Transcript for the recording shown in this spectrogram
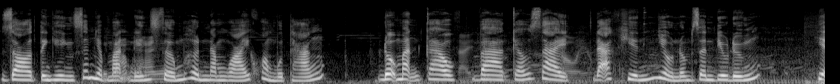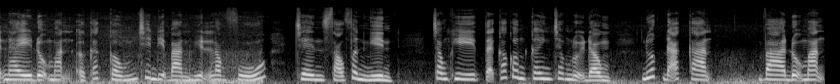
Do tình hình xâm nhập mặn đến sớm hơn năm ngoái khoảng một tháng, độ mặn cao và kéo dài đã khiến nhiều nông dân điêu đứng. Hiện nay độ mặn ở các cống trên địa bàn huyện Long Phú trên 6 phần nghìn, trong khi tại các con kênh trong nội đồng nước đã cạn và độ mặn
